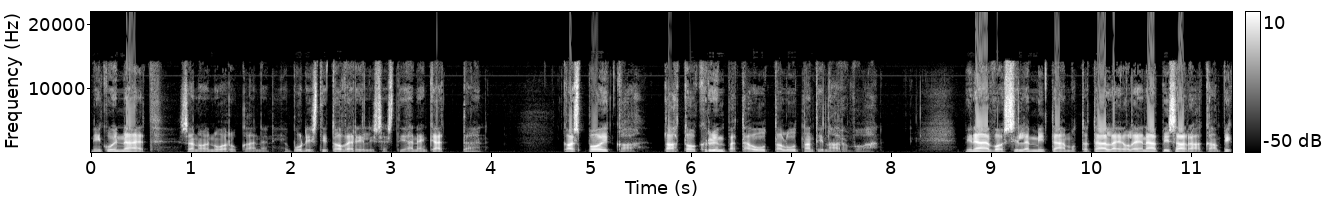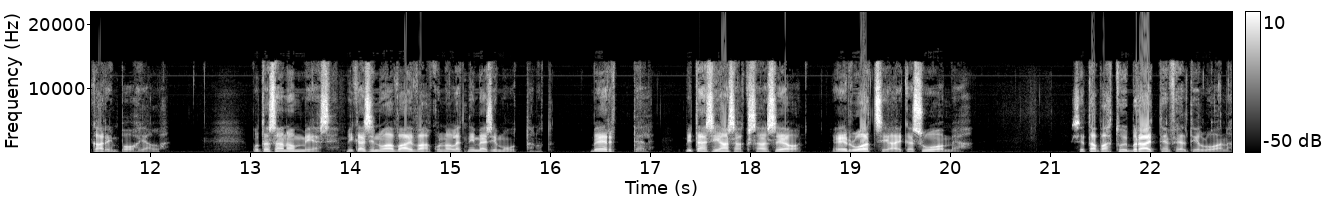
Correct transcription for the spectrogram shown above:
Niin kuin näet, sanoi nuorukainen ja pudisti toverillisesti hänen kättään. Kas poikaa, tahtoo krympätä uutta luutnantin arvoaan. Minä en voi sille mitään, mutta täällä ei ole enää pisaraakaan pikarin pohjalla. Mutta sano mies, mikä sinua vaivaa, kun olet nimesi muuttanut? Bertel, mitä Saksaa se on? Ei Ruotsia eikä Suomea. Se tapahtui Breitenfeltin luona,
